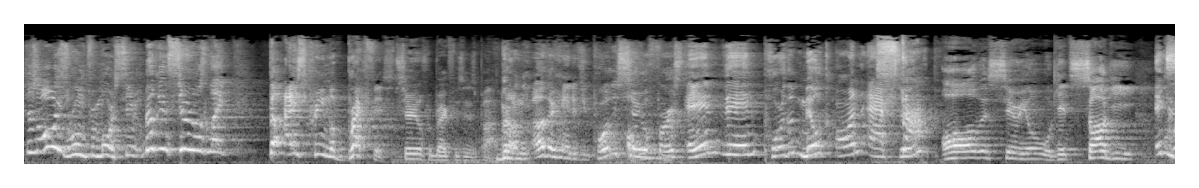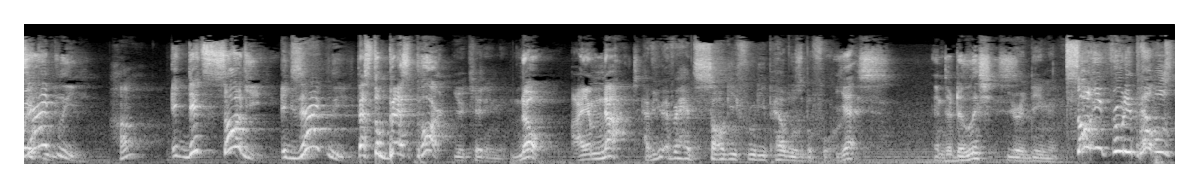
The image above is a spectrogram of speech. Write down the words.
there's always room for more cereal. Milk and cereal's like the ice cream of breakfast. Cereal for breakfast is pop. But on the other hand, if you pour the cereal oh. first and then pour the milk on after, Stop. all the cereal will get soggy. quickly. exactly, Huh? it gets soggy. Exactly. That's the best part. You're kidding me. No, I am not. Have you ever had soggy fruity pebbles before? Yes, and they're delicious. You're a demon. Soggy fruity pebbles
